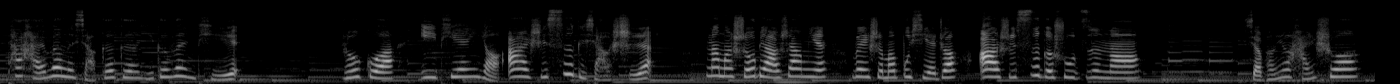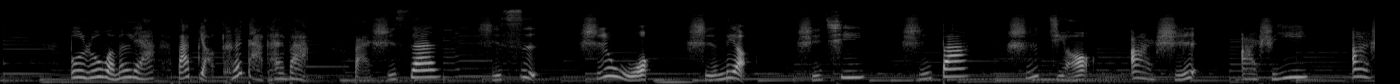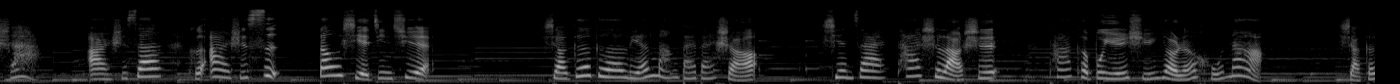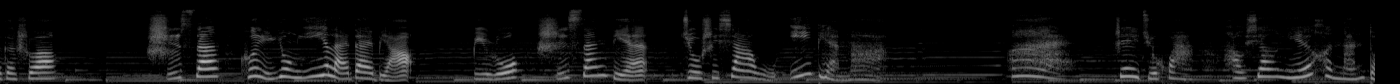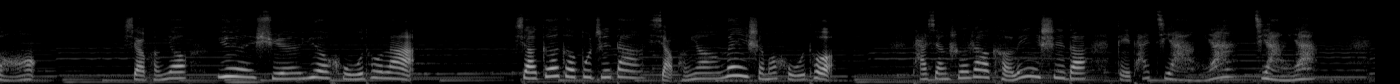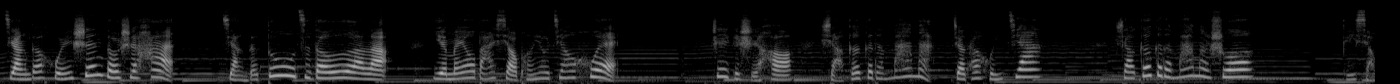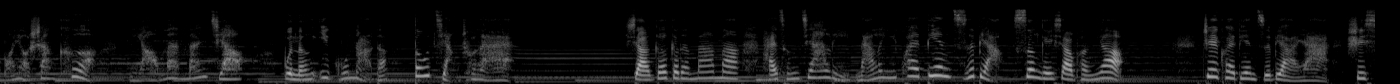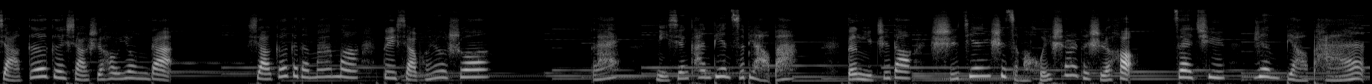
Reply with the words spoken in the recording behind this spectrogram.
他还问了小哥哥一个问题：如果一天有二十四个小时，那么手表上面为什么不写着二十四个数字呢？小朋友还说：“不如我们俩把表壳打开吧，把十三、十四、十五、十六、十七、十八、十九、二十、二十一、二十二。”二十三和二十四都写进去。小哥哥连忙摆摆手，现在他是老师，他可不允许有人胡闹。小哥哥说：“十三可以用一来代表，比如十三点就是下午一点嘛。”哎，这句话好像也很难懂。小朋友越学越糊涂了。小哥哥不知道小朋友为什么糊涂，他像说绕口令似的给他讲呀讲呀，讲的浑身都是汗，讲的肚子都饿了，也没有把小朋友教会。这个时候，小哥哥的妈妈叫他回家。小哥哥的妈妈说：“给小朋友上课，你要慢慢教。”不能一股脑的都讲出来。小哥哥的妈妈还从家里拿了一块电子表送给小朋友。这块电子表呀，是小哥哥小时候用的。小哥哥的妈妈对小朋友说：“来，你先看电子表吧，等你知道时间是怎么回事儿的时候，再去认表盘。”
